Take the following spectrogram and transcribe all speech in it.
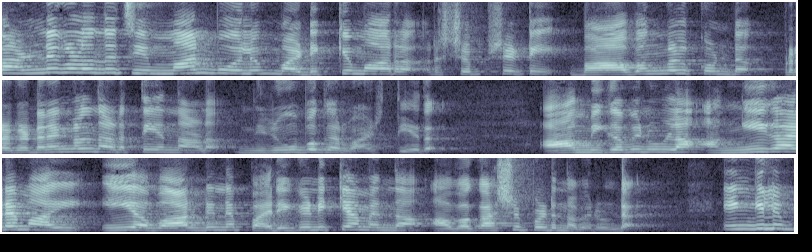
കണ്ണുകളൊന്ന് ചിമ്മാൻ പോലും മടിക്കുമാറ് ഋഷഭ് ഷെട്ടി ഭാവങ്ങൾ കൊണ്ട് പ്രകടനങ്ങൾ നടത്തിയെന്നാണ് നിരൂപകർ വാഴ്ത്തിയത്. ആ മികവിനുള്ള അംഗീകാരമായി ഈ അവാർഡിനെ പരിഗണിക്കാമെന്ന് അവകാശപ്പെടുന്നവരുണ്ട്. എങ്കിലും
